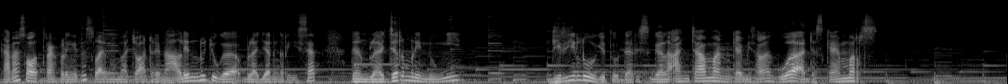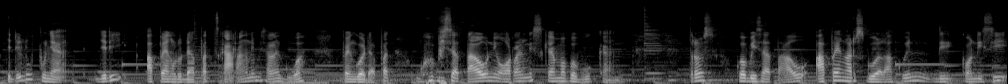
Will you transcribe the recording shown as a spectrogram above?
Karena solo traveling itu selain memacu adrenalin lu juga belajar ngeriset dan belajar melindungi diri lu gitu dari segala ancaman. Kayak misalnya gue ada scammers. Jadi lu punya jadi apa yang lu dapat sekarang nih misalnya gue apa yang gue dapat gue bisa tahu nih orang nih scam apa bukan terus gue bisa tahu apa yang harus gue lakuin di kondisi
